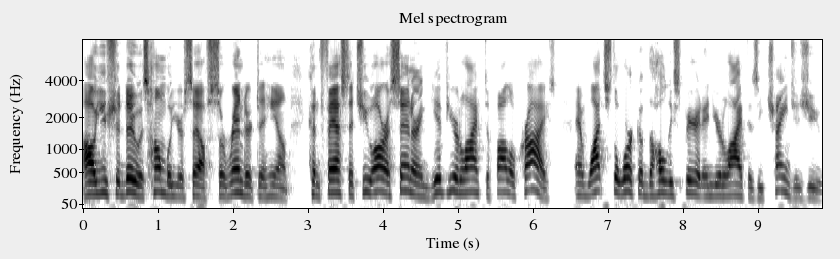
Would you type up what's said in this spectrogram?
All you should do is humble yourself, surrender to Him, confess that you are a sinner, and give your life to follow Christ. And watch the work of the Holy Spirit in your life as He changes you.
